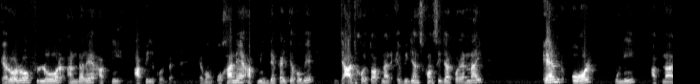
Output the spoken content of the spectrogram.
এরর অফ লর আন্ডারে আপনি আপিল করবেন এবং ওখানে আপনি দেখাইতে হবে জাজ হয়তো আপনার এভিডেন্স কনসিডার করেন নাই এন্ড অর উনি আপনার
